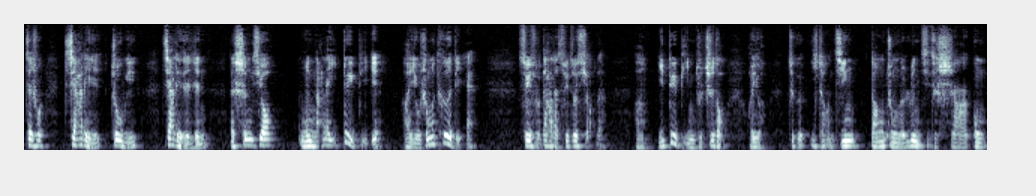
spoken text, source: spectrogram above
再说家里周围家里的人那生肖，你拿来一对比啊，有什么特点？岁数大的，岁数小的啊，一对比你就知道。哎呦，这个《一掌经》当中的论及这十二宫。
